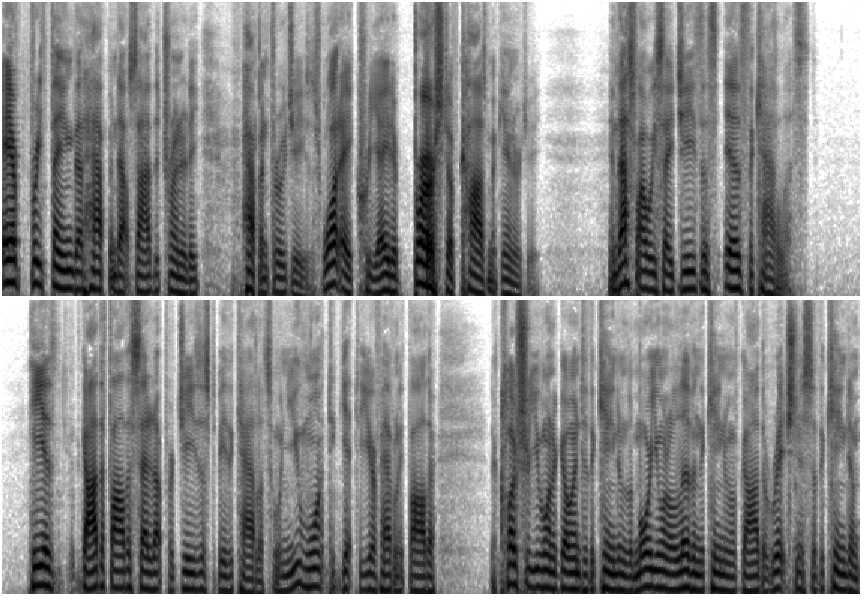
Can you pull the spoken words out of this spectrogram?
everything that happened outside the Trinity happened through Jesus. What a creative burst of cosmic energy. And that's why we say Jesus is the catalyst. He is God the Father set it up for Jesus to be the catalyst. When you want to get to your heavenly Father, the closer you want to go into the kingdom, the more you want to live in the kingdom of God, the richness of the kingdom,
